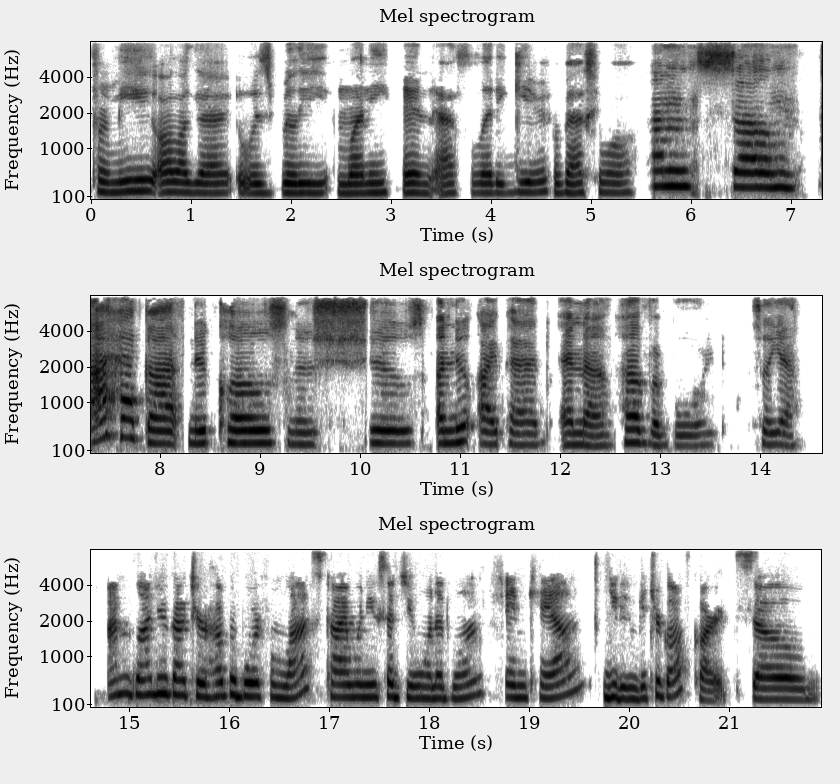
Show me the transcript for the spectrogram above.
For me, all I got it was really money and athletic gear for basketball. Um, so I had got new clothes, new shoes, a new iPad, and a hoverboard. So yeah. I'm glad you got your hoverboard from last time when you said you wanted one. In Cam, you didn't get your golf cart. So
